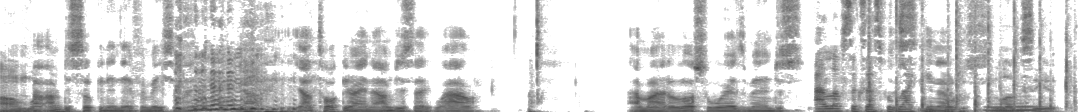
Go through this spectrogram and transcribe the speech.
Um, I'm just soaking in the information. Like, y'all, y'all talking right now. I'm just like, wow. I'm at a loss for words, man. Just I love successful just, black people. You know, just love to see it.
